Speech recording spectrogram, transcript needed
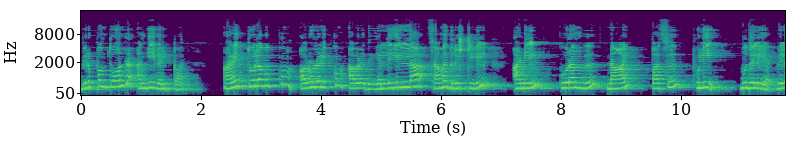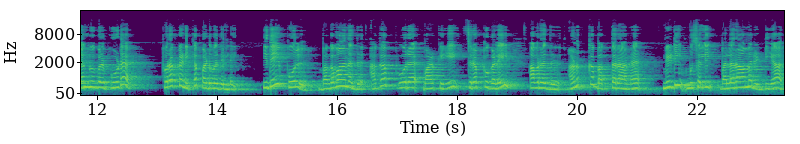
விருப்பம் தோன்ற அங்கீகரிப்பார். அனைத்துலகுக்கும் அருளளிக்கும் அவரது எல்லையில்லா சமதிருஷ்டியில் அணில் குரங்கு நாய் பசு புலி முதலிய விலங்குகள் கூட புறக்கணிக்கப்படுவதில்லை. இதேபோல் பகவானது அகப்புற வாழ்க்கையை சிறப்புகளை அவரது அணுக்க பக்தரான நிடி முசலி பலராம ரெட்டியார்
